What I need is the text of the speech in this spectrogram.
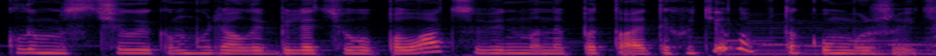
Коли ми з чоловіком гуляли біля цього палацу, він мене питає: ти хотіла б в такому жити?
